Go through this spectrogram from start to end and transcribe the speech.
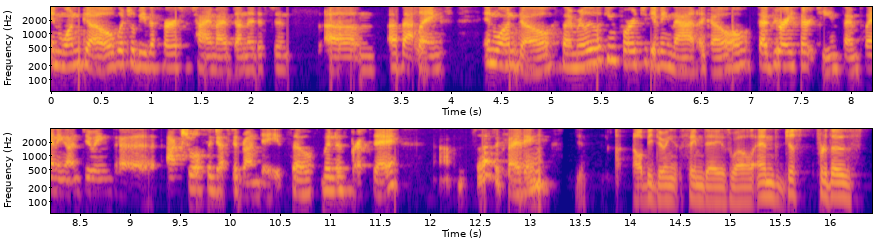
in one go which will be the first time i've done a distance um, of that length in one go. So I'm really looking forward to giving that a go. February 13th, I'm planning on doing the actual suggested run date. So Luna's birthday. Um, so that's exciting. I'll be doing it same day as well. And just for those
